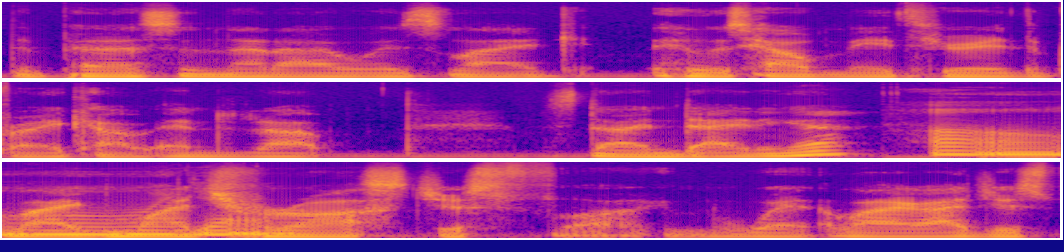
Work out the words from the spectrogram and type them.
the person that I was like, who was helping me through the breakup, ended up starting dating her. Oh, like my yeah. trust just fucking went. Like I just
